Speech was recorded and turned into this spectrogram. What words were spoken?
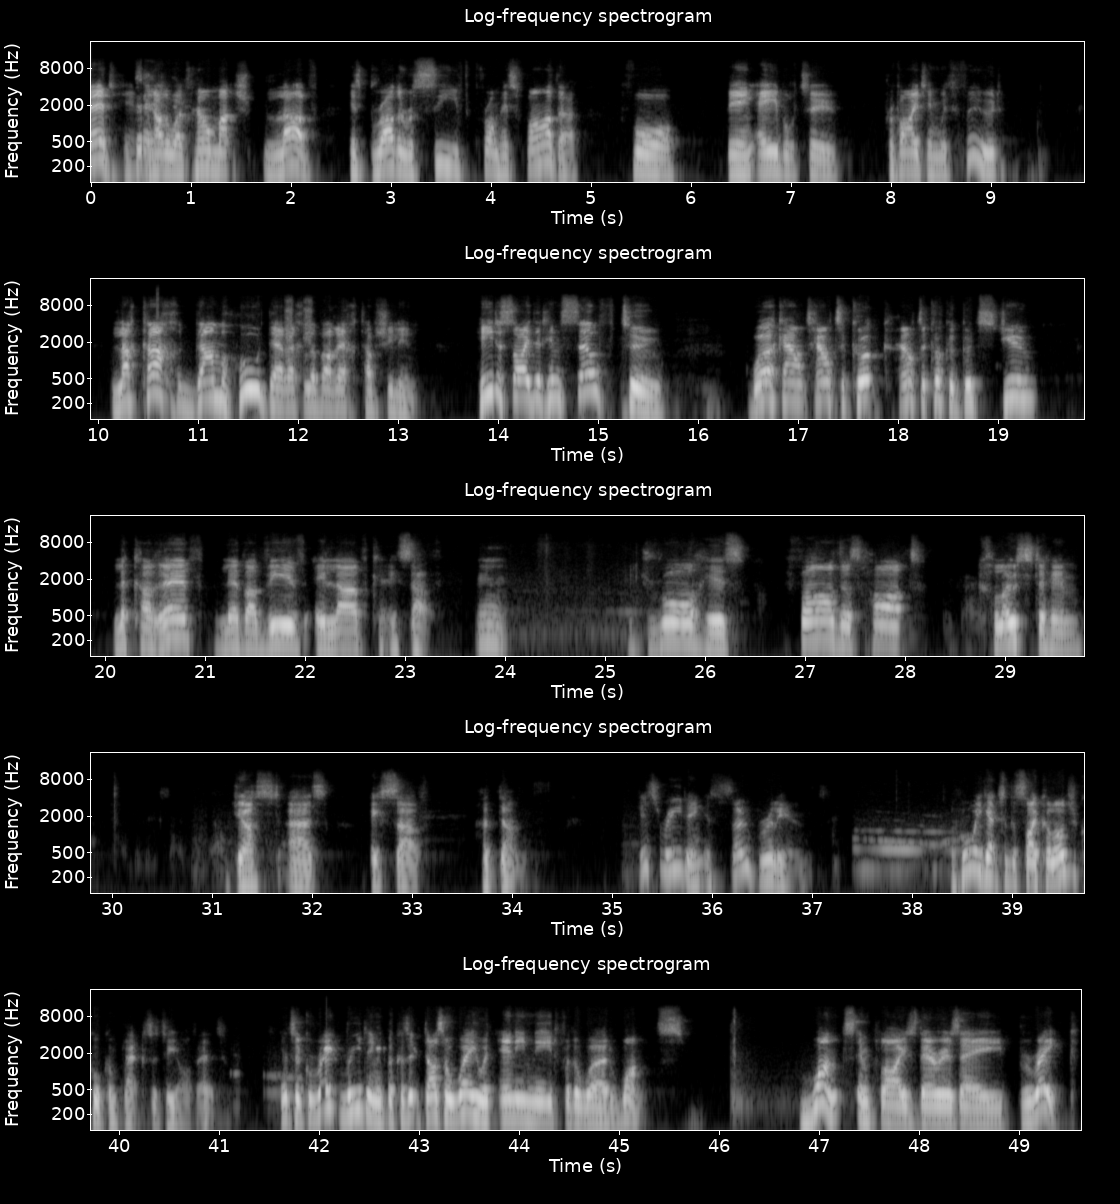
fed him. In other words, how much love his brother received from his father for being able to provide him with food. He decided himself to work out how to cook, how to cook a good stew. Lekarev levaviv elav keesav. Mm. Draw his father's heart close to him just as Esav had done. This reading is so brilliant. Before we get to the psychological complexity of it, it's a great reading because it does away with any need for the word once. Once implies there is a break.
